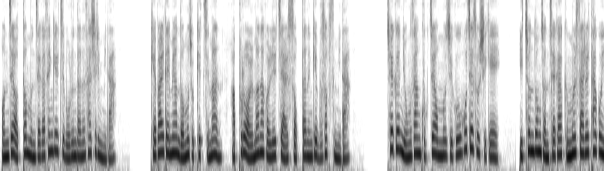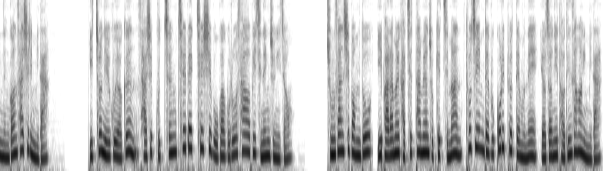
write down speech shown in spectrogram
언제 어떤 문제가 생길지 모른다는 사실입니다. 개발되면 너무 좋겠지만 앞으로 얼마나 걸릴지 알 수 없다는 게 무섭습니다. 최근 용산 국제업무지구 호재 소식에 이촌동 전체가 급물살을 타고 있는 건 사실입니다. 이촌 1구역은 49층 775가구로 사업이 진행 중이죠. 중산 시범도 이 바람을 같이 타면 좋겠지만 토지 임대부 꼬리표 때문에 여전히 더딘 상황입니다.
